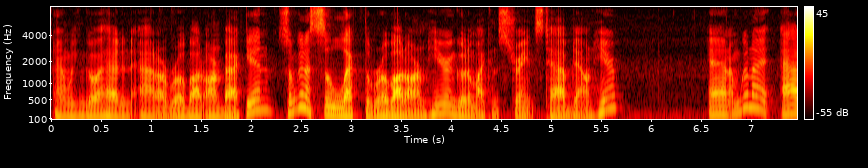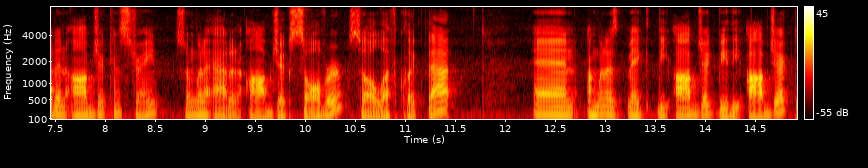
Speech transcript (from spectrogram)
And we can go ahead and add our robot arm back in. So I'm going to select the robot arm here and go to my constraints tab down here. And I'm going to add an object constraint. So I'm going to add an object solver. So I'll left click that. And I'm going to make the object be the object.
